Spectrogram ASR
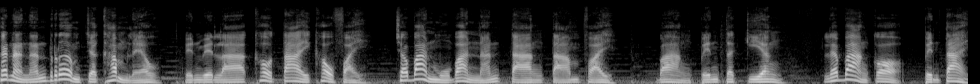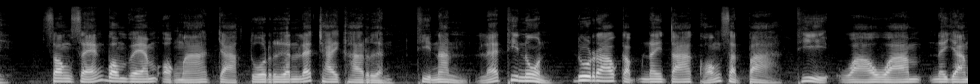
ขณะนั้นเริ่มจะค่ำแล้ว เป็นเวลาเข้าใต้เข้าไฟ ชาวบ้านหมู่บ้านนั้นต่างตามไฟ บ้างเป็นตะเกียง และบ้างก็เป็นใต้ ส่องแสงบอมแวมออกมาจากตัวเรือนและชายคาเรือนที่นั่นและที่โน่น ดูราวกับในตาของสัตว์ป่าที่วาววามในยาม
